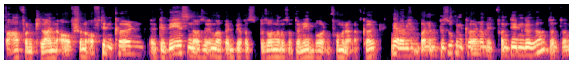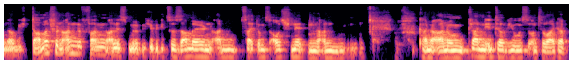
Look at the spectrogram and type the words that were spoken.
war von klein auf schon oft in Köln äh, gewesen. Also immer, wenn wir was Besonderes unternehmen wollten, fuhren wir nach Köln. Ja, da habe ich bei einem Besuch in Köln von denen gehört und dann habe ich damals schon angefangen, alles Mögliche über die zu sammeln, an Zeitungsausschnitten, an, keine Ahnung, kleinen Interviews und so weiter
